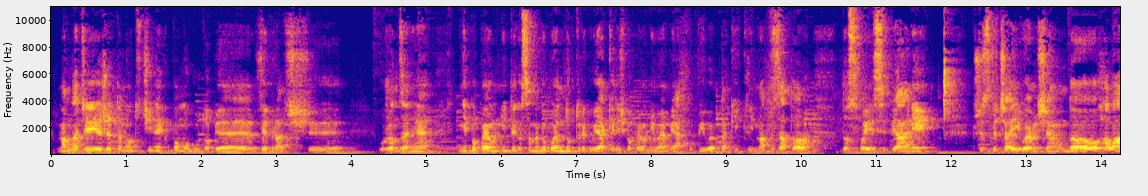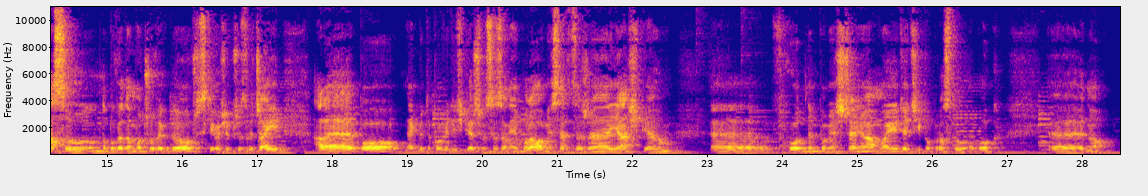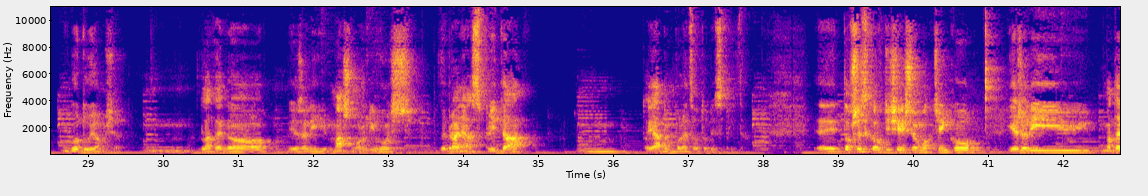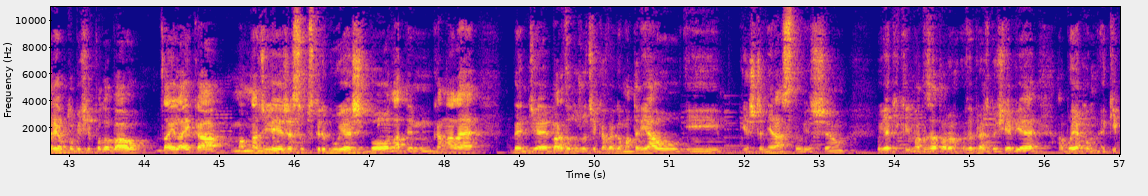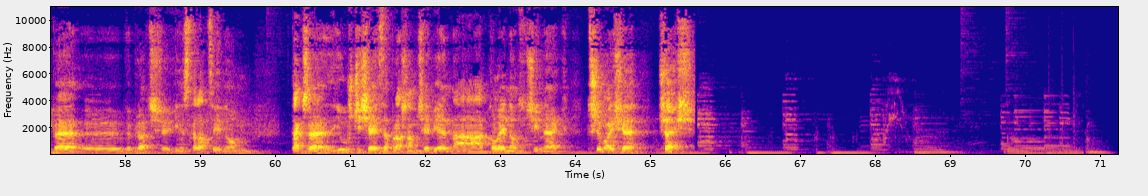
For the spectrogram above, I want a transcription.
Mam nadzieję, że ten odcinek pomógł Tobie wybrać y, urządzenie. Nie popełni tego samego błędu, którego ja kiedyś popełniłem. Ja kupiłem taki klimatyzator do swojej sypialni. Przyzwyczaiłem się do hałasu, no bo wiadomo, człowiek do wszystkiego się przyzwyczai, ale po, jakby to powiedzieć, pierwszym sezonie bolało mnie serce, że ja śpię e, w chłodnym pomieszczeniu, a moje dzieci po prostu obok e, no, gotują się. Mm, Dlatego, jeżeli masz możliwość wybrania splita, mm, to ja bym polecał Tobie splita. Y, To wszystko w dzisiejszym odcinku. Jeżeli materiał Tobie się podobał, daj lajka. Mam nadzieję, że subskrybujesz, bo na tym kanale będzie bardzo dużo ciekawego materiału i jeszcze nie raz dowiesz się, jaki klimatyzator wybrać do siebie, albo jaką ekipę y, wybrać instalacyjną. Także już dzisiaj zapraszam Ciebie na kolejny odcinek. Trzymaj się, cześć!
